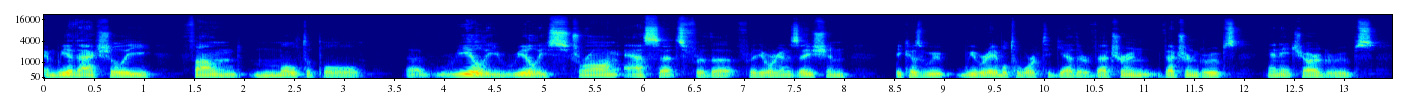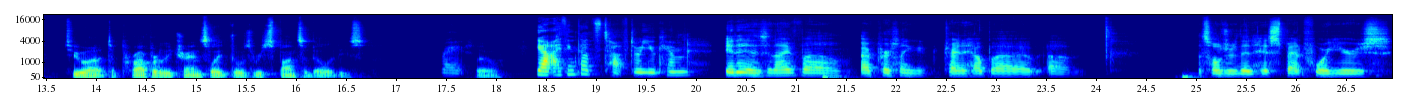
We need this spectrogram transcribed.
and we have actually found multiple uh, really really strong assets for the for the organization because we we were able to work together, veteran veteran groups and HR groups to uh, to properly translate those responsibilities. right So yeah i think that's tough don't you kim It is, and I've uh, I personally trying to help a um, a soldier that has spent four years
